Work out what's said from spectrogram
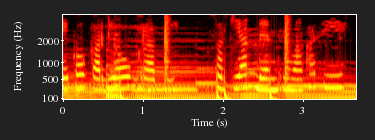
ekokardiografi. Sekian dan terima kasih.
